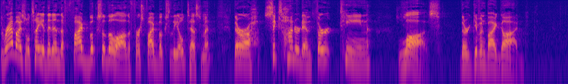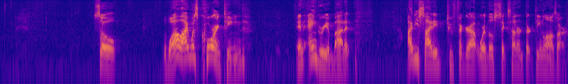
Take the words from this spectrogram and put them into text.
the rabbis will tell you that in the five books of the law, the first five books of the Old Testament, there are 613 laws that are given by God. So while I was quarantined and angry about it, I decided to figure out where those 613 laws are.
